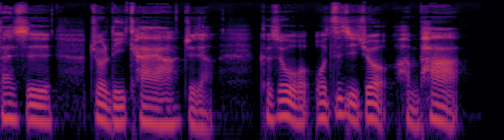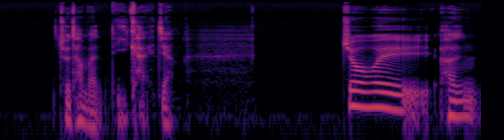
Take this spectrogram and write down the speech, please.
但是就离开啊，就这样。可是我我自己就很怕，就他们离开这样，就会很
